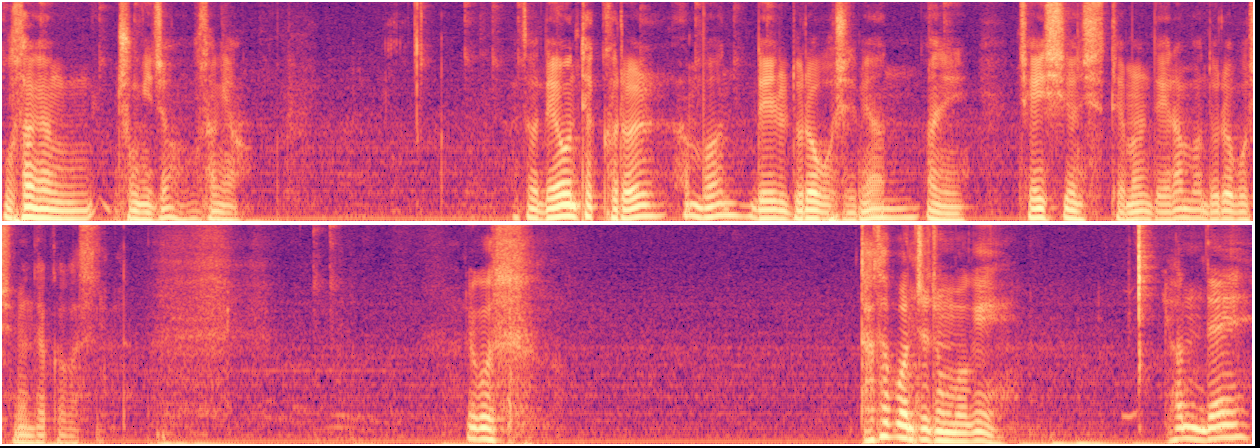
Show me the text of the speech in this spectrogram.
우상향 중이죠. 우상향. 그래서 네온테크를 한번 내일 누려보시면 아니 제이시언 시스템을 내일 한번 누려보시면 될 것 같습니다. 그리고 다섯 번째 종목이 현대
